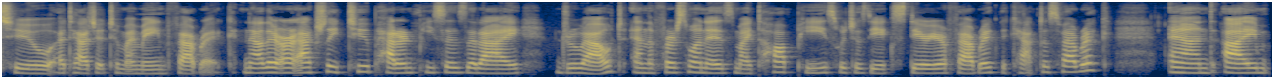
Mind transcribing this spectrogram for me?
to attach it to my main fabric. Now there are actually two pattern pieces that I drew out and the first one is my top piece which is the exterior fabric, the cactus fabric and I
